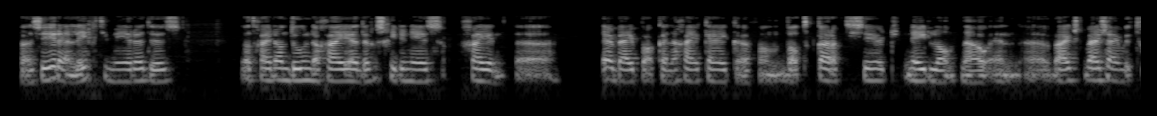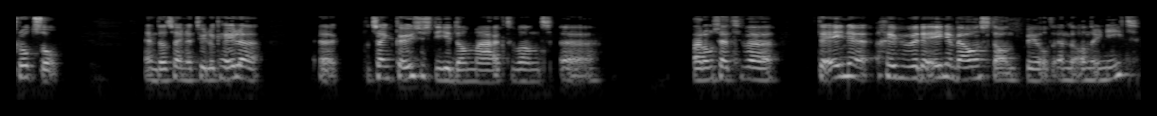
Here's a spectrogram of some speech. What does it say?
baseren en legitimeren. Dus wat ga je dan doen? Dan ga je de geschiedenis ga je, erbij pakken en dan ga je kijken van wat karakteriseert Nederland nou en waar, waar zijn we trots op? En dat zijn natuurlijk hele, eh, dat zijn keuzes die je dan maakt, want eh, waarom zetten we de ene, geven we de ene wel een standbeeld en de ander niet?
